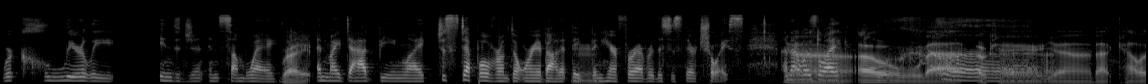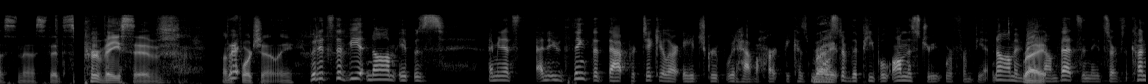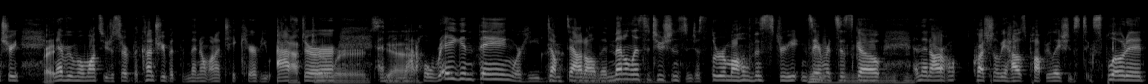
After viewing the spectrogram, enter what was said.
were clearly indigent in some way. Right. And my dad being like, just step over them, don't worry about it. They've hmm. been here forever. This is their choice. And I was like, oh, that. Okay. Yeah, that callousness that's pervasive, unfortunately. but it's the Vietnam. It was, I mean, it's, and you'd think that that particular age group would have a heart because most Right. of the people on the street were from Vietnam and Right. Vietnam vets and they'd serve the country. Right. And everyone wants you to serve the country, but then they don't want to take care of you after. Afterwards, and yeah. then that whole Reagan thing where he dumped out all the mental institutions and just threw them all in the street in San Mm-hmm, Francisco. And then our questionably housed population just exploded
